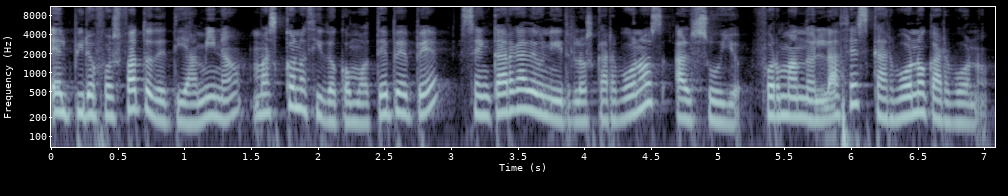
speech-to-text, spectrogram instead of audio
El pirofosfato de tiamina, más conocido como TPP, se encarga de unir los carbonos al suyo, formando enlaces carbono-carbono.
